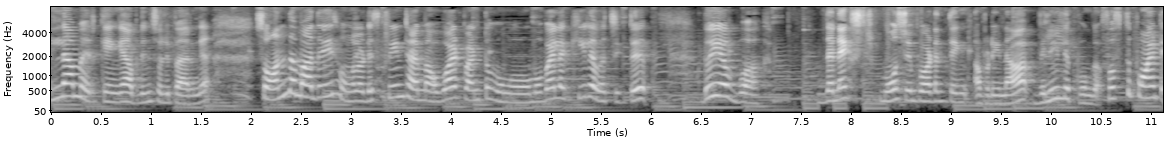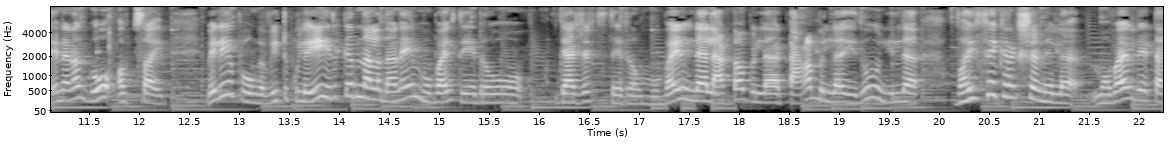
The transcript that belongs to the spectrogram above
இல்லாமல் இருக்கீங்க? அப்படின்னு சொல்லி பாருங்கள் ஸோ அந்த மாதிரி உங்களோட ஸ்க்ரீன் டைமை அவாய்ட் பண்ணிட்டு உங்கள் மொபைலை கீழே வச்சுக்கிட்டு do your work the next most important thing அப்படின்னா வெளியில் போங்க. ஃபிஃப்த் பாயிண்ட் என்னென்னா கோ அவுட் சைட் வெளியே போங்க. வீட்டுக்குள்ளேயே இருக்கிறதுனால தானே மொபைல் தேடுறோம். கேஜெட்ஸ் தேடுறோம். மொபைல் இல்லை லேப்டாப் இல்லை டேப் இல்லை எதுவும் இல்லை. வைஃபை கனெக்ஷன் இல்லை. மொபைல் டேட்டா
